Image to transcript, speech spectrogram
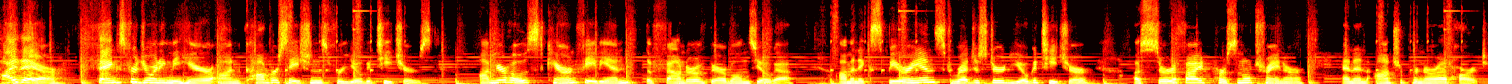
Hi there. Thanks for joining me here on Conversations for Yoga Teachers. I'm your host, Karen Fabian, the founder of Bare Bones Yoga. I'm an experienced registered yoga teacher, a certified personal trainer, and an entrepreneur at heart,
